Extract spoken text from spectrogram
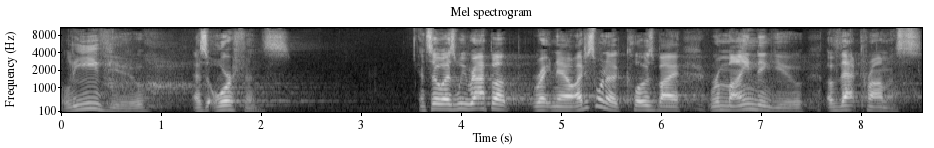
leave you as orphans. And so, as we wrap up right now, I just want to close by reminding you of that promise.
